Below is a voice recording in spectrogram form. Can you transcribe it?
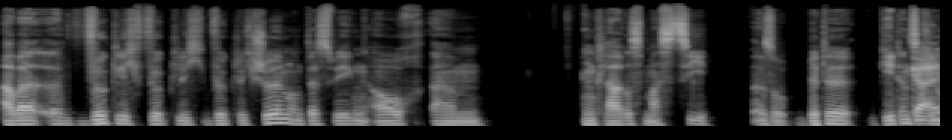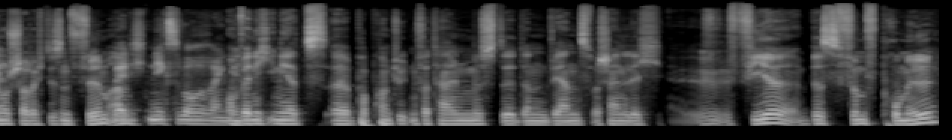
aber äh, wirklich, wirklich, wirklich schön und deswegen auch ähm, ein klares Must-See. Also bitte geht ins Geil. Kino, schaut euch diesen Film an. Werde ich nächste Woche reingehen. Und wenn ich Ihnen jetzt äh, Popcorn-Tüten verteilen müsste, dann wären es wahrscheinlich äh, vier bis fünf Promille.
